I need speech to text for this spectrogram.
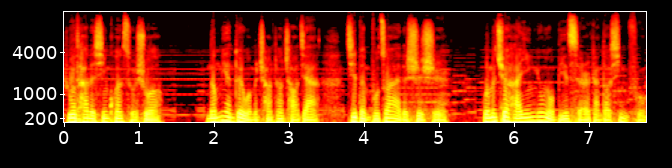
如他的新欢所说。能面对我们常常吵架、基本不做爱的事实，我们却还因拥有彼此而感到幸福，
